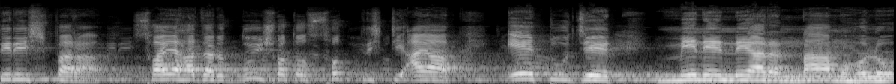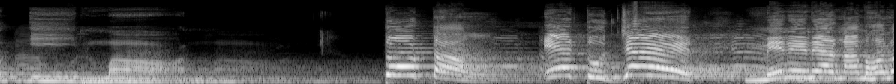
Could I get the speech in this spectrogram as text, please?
তিরিশ পারা ছয় হাজার দুইশত ছত্রিশটি আয়াত এ টু জেড মেনে নেয়ার নাম হল ইমান টোটাল এ টু জেড মেনে নেয়ার নাম হল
